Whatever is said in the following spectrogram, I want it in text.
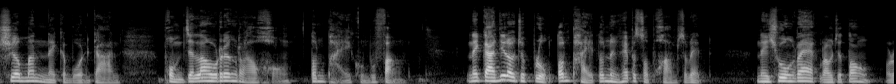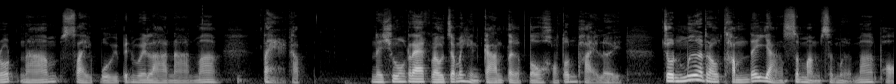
เชื่อมั่นในกระบวนการ ผมจะเล่าเรื่องราวของต้นไผ่ให้คุณผู้ฟัง ในการที่เราจะปลูกต้นไผ่ต้นหนึ่งให้ประสบความสำเร็จ ในช่วงแรกเราจะต้องรดน้ำใส่ปุ๋ยเป็นเวลานานมาก แต่ครับในช่วงแรกเราจะไม่เห็นการเติบโตของต้นไผ่เลย จนเมื่อเราทำได้อย่างสม่ำเสมอมากพอ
